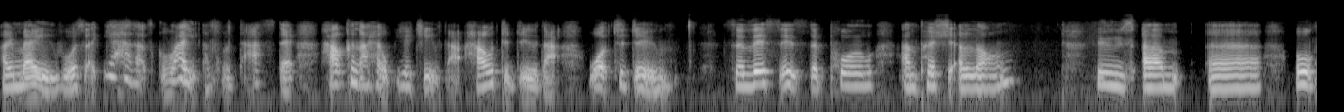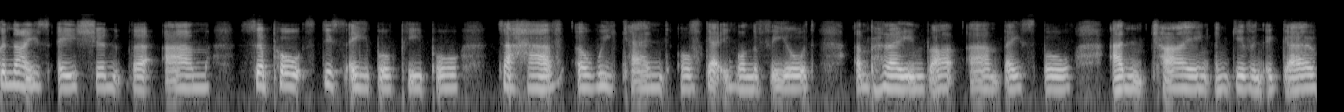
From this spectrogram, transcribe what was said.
I made was like, yeah, that's great, that's fantastic. How can I help you achieve that? How to do that? What to do? So this is the pull and push it along, whose um uh, organization that um supports disabled people to have a weekend of getting on the field and playing um, baseball and trying and giving it a go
